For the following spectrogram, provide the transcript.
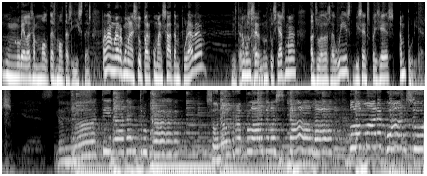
novel·les amb moltes, moltes llistes. Per tant, una recomanació per començar la temporada, amb un cert entusiasme, els jugadors de Whist, Vicenç Pagès, Empúries. De matinada em trucar, són el replà de l'escala, la mare quan surt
